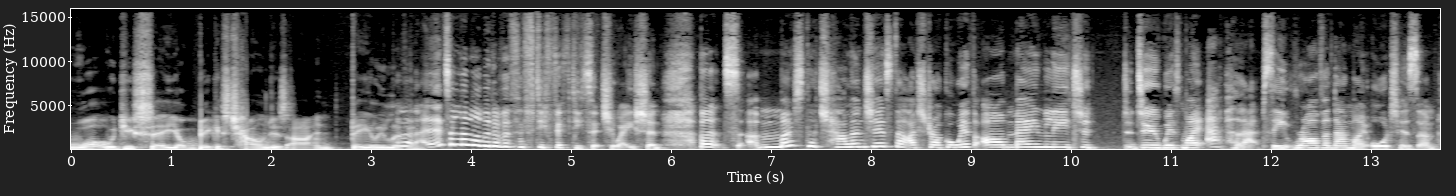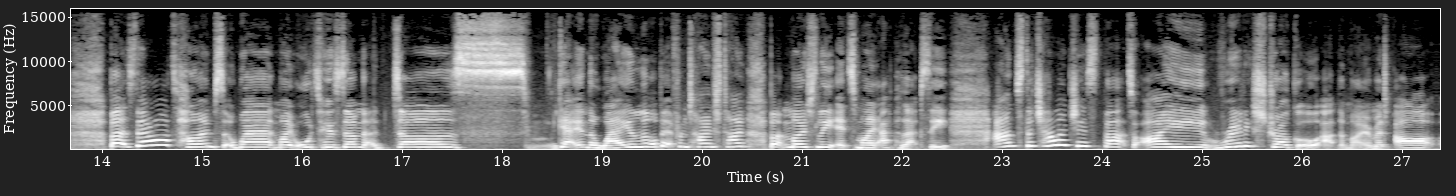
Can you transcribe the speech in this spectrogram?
what would you say your biggest challenges are in daily living? It's a little bit of a 50 50 situation, but uh, most of the challenges that I struggle with are mainly to do with my epilepsy rather than my autism. But there are times where my autism does get in the way a little bit from time to time, but mostly it's my epilepsy. And the challenges that I really struggle at the moment are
